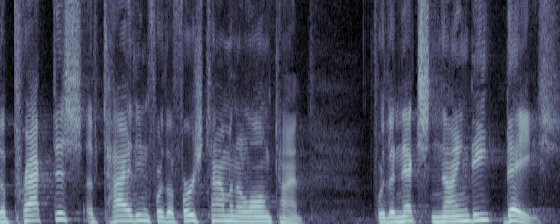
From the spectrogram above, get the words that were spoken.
the practice of tithing for the first time in a long time, for the next 90 days,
